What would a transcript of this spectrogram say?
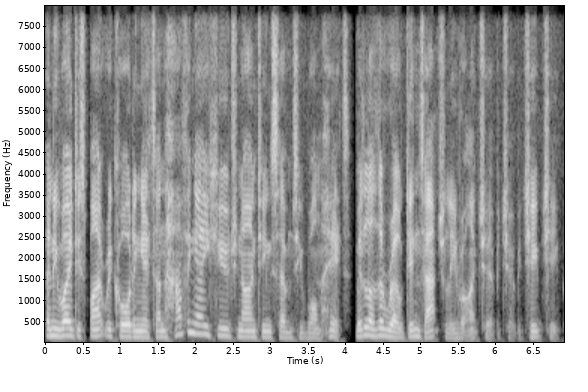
Anyway, despite recording it and having a huge 1971 hit, Middle of the Road didn't actually write Chirpy Chirpy Cheep Cheep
